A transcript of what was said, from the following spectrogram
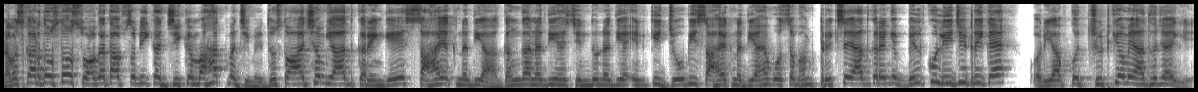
नमस्कार दोस्तों, स्वागत आप सभी का जी के महात्मा जी में। दोस्तों, आज हम याद करेंगे सहायक नदियाँ, गंगा नदी है, सिंधु नदी है, इनकी जो भी सहायक नदियाँ हैं, वो सब हम ट्रिक से याद करेंगे। बिल्कुल इजी ट्रिक है और ये आपको चुटकियों में याद हो जाएगी।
